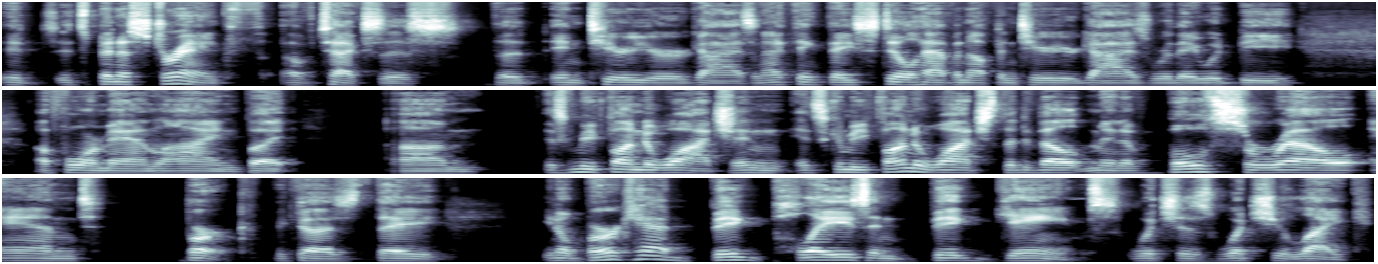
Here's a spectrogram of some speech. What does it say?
it, it's been a strength of Texas the interior guys, and I think they still have enough interior guys where they would be a four man line. But um, it's gonna be fun to watch, and it's gonna be fun to watch the development of both Sorrell and Burke because they, you know, Burke had big plays and big games, which is what you like.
